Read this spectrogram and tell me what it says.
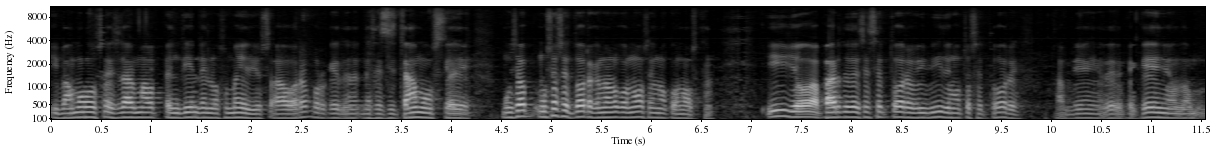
y, vamos a estar más pendientes en los medios ahora porque necesitamos que muchos, muchos sectores que no lo conocen, lo conozcan. Y yo, aparte de ese sector, he vivido en otros sectores también desde pequeño.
